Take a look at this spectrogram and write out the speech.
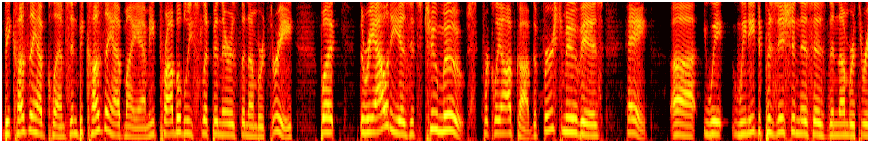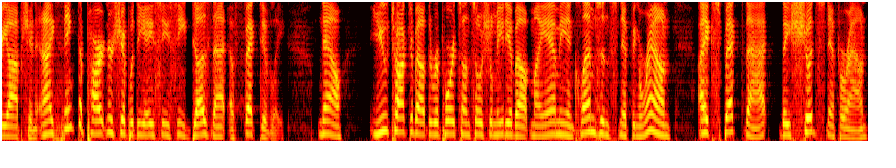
because they have Clemson, because they have Miami, probably slip in there as the number three. But the reality is, it's two moves for Kliavkoff. The first move is, hey uh, we we need to position this as the number three option, and I think the partnership with the ACC does that effectively. Now, you talked about the reports on social media about Miami and Clemson sniffing around. I expect that they should sniff around,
